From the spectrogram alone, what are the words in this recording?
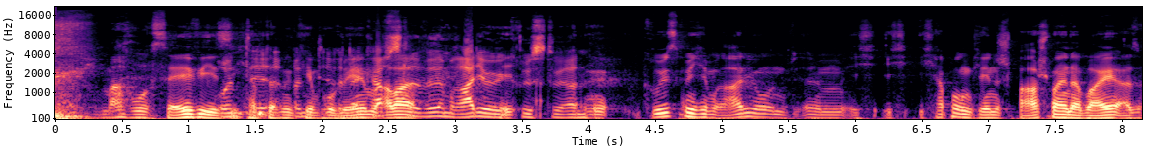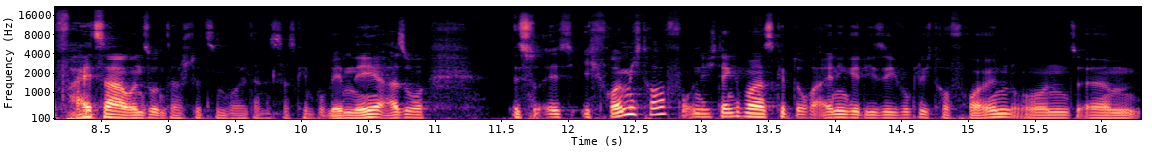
ich mache auch Selfies. ich habe äh, damit und, kein äh, Problem. Der Aber will im Radio Äh, gegrüßt werden. Äh, grüßt mich im Radio und ähm, ich, ich, ich habe auch ein kleines Sparschwein dabei. Also falls ihr uns unterstützen wollt, dann ist das kein Problem. Nee, also es, es, ich freue mich drauf und ich denke mal, es gibt auch einige, die sich wirklich drauf freuen. Und ähm,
